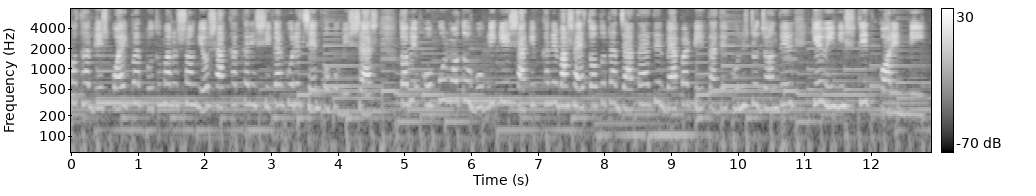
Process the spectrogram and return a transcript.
কথা বেশ কয়েকবার প্রথম আলোর সঙ্গেও সাক্ষাৎকারে স্বীকার করেছেন অপু বিশ্বাস তবে অপুর মতো বুবলিকে সাকিব খানের বাসায় ততটা যাতায়াতের ব্যাপারটি তাদের ঘনিষ্ঠ জনদের কেউই নিশ্চিত করেননি।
